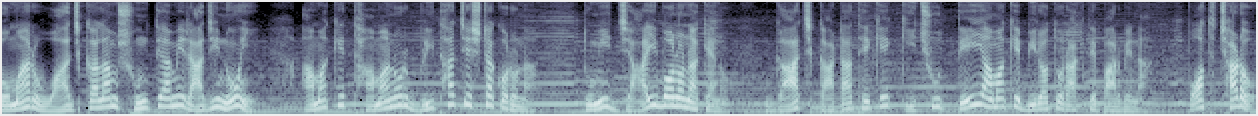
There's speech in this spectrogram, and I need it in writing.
তোমার ওয়াজ কালাম শুনতে আমি রাজি নই। আমাকে থামানোর বৃথা চেষ্টা করো না। তুমি যাই বলো না কেন, গাছ কাটা থেকে কিছুতেই আমাকে বিরত রাখতে পারবে না। পথ ছাড়ো।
